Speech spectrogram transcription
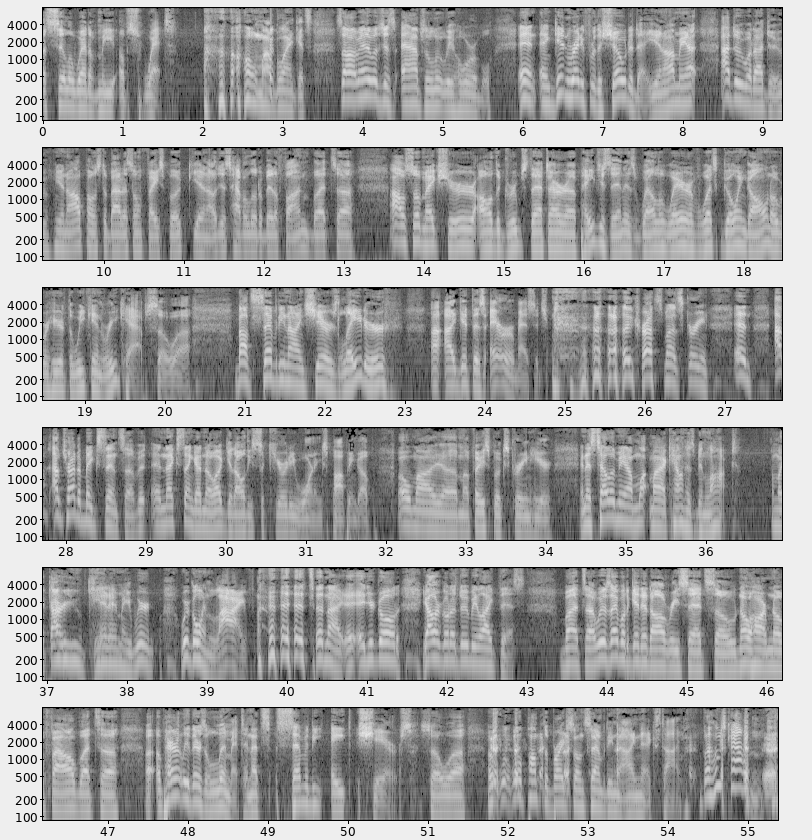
a silhouette of me of sweat on my blankets. So I mean, it was just absolutely horrible. And and getting ready for the show today, you know, I mean, I, I do what I do. You know, I'll post about us on Facebook. You know, just have a little bit of fun. But uh, I also make sure all the groups that our uh, pages in is well aware of what's going on over here at the weekend recap. So. Uh, about 79 shares later, I, I get this error message across my screen, and I'm, I'm, trying to make sense of it. And next thing I know, I get all these security warnings popping up on my uh, my Facebook screen here, and it's telling me I'm my account has been locked. I'm like, are you kidding me? We're we're going live tonight, and you're going, y'all are going to do me like this. But uh, we was able to get it all reset, so no harm, no foul. But uh, uh, apparently there's a limit, and that's 78 shares. So uh, we'll, we'll, pump the brakes on 79 next time. But who's counting? but,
